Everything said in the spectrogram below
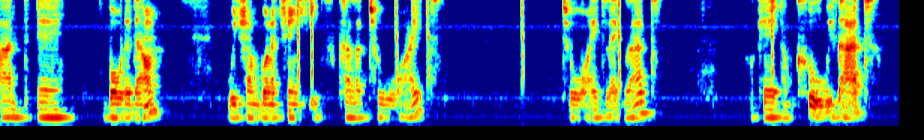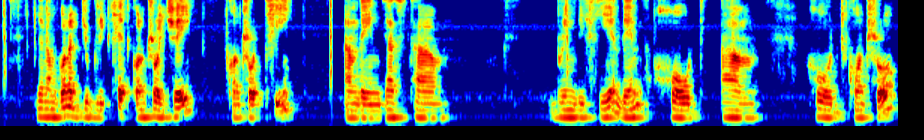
add a border down which I'm gonna change its color to white to white like that. Okay I'm cool with that. Then I'm gonna duplicate control J control T and then just um, bring this here and then hold um, hold control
